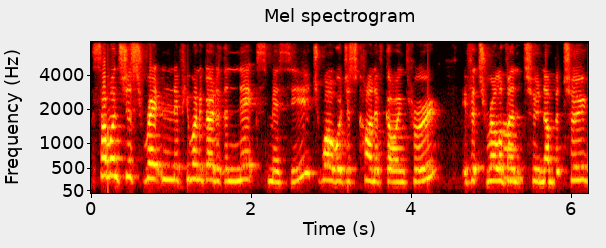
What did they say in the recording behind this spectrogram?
someone's just written. If you want to go to the next message, while we're just kind of going through, if it's relevant to number two.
